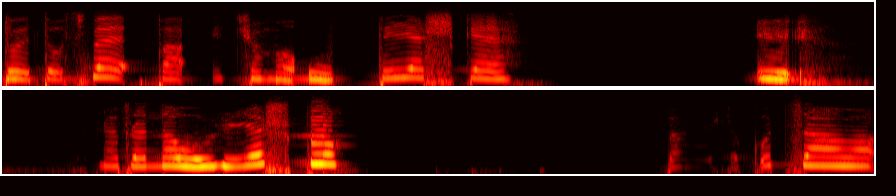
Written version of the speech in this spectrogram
To je to sve, pa ićemo u bilješke i napraviti novu bilješku. Pa nešto kucamo.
